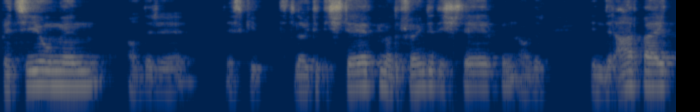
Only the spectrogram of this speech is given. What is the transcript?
Beziehungen oder äh, es gibt Leute, die sterben oder Freunde, die sterben oder in der Arbeit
